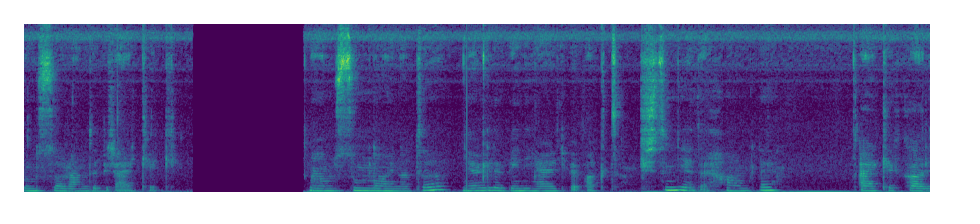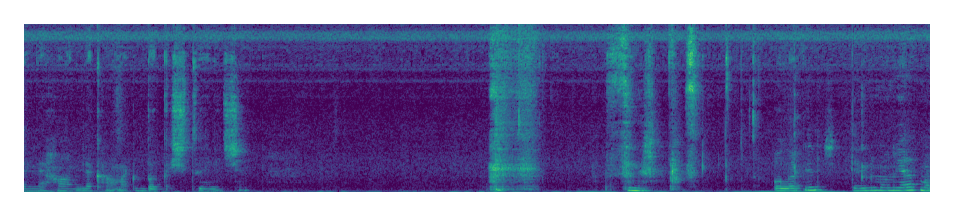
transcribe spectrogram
Bunu soran da bir erkek. Namusumla oynadı. Niye öyle beni yer gibi baktı? Bakıştın diye de hamile erkek haline hamile kalmak bakıştığın için. Sınırım Olabilir. Sevgilim onu yapma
